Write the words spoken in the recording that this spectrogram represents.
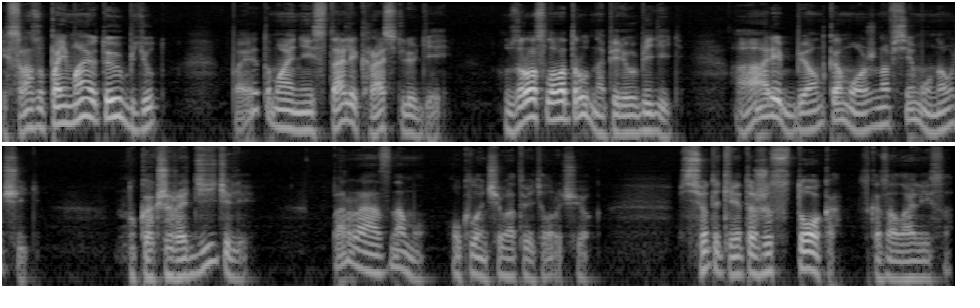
Их сразу поймают и убьют. Поэтому они и стали красть людей. Взрослого трудно переубедить, а ребенка можно всему научить. — Ну как же родители? — По-разному, — уклончиво ответил ручеек. — Все-таки это жестоко, — сказала Алиса.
